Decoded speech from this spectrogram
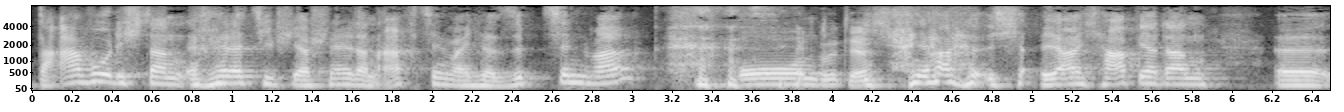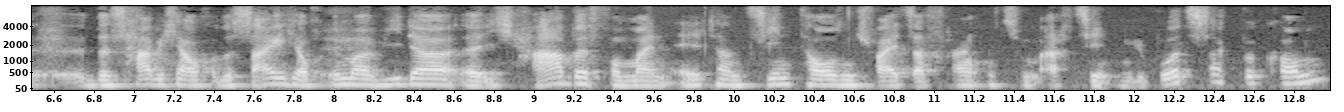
da wurde ich dann relativ ja schnell dann 18, weil ich ja 17 war. Und gut, ja. Ich, ja, ich, ja, ich habe ja dann, äh, das habe ich auch, das sage ich auch immer wieder, äh, ich habe von meinen Eltern 10.000 Schweizer Franken zum 18. Geburtstag bekommen.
